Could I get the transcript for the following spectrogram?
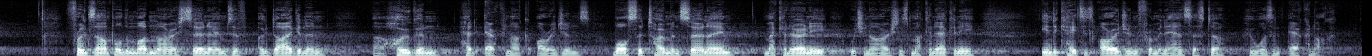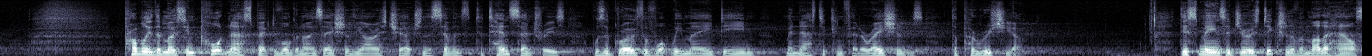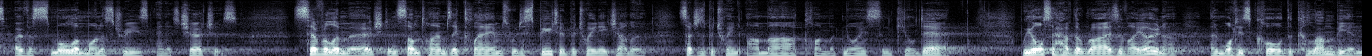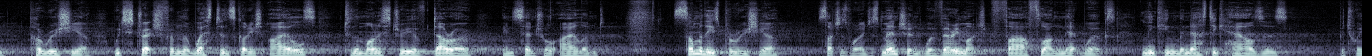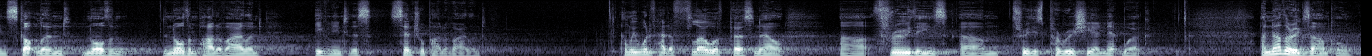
For example, the modern Irish surnames of O'Diagonan, uh, Hogan had Erchnach origins, whilst the Thomond surname, McInerney, which in Irish is McInerney, indicates its origin from an ancestor who was an Erkenach. Probably the most important aspect of organisation of the Irish Church in the 7th to 10th centuries was the growth of what we may deem monastic confederations, the paruchia. This means the jurisdiction of a mother house over smaller monasteries and its churches. Several emerged, and sometimes their claims were disputed between each other, such as between Armagh, Clonmacnoise, and Kildare. We also have the rise of Iona and what is called the Columbian Paruchia, which stretched from the western Scottish Isles to the monastery of Durrow in central Ireland. Some of these Paruchia, such as what I just mentioned, were very much far flung networks linking monastic houses between Scotland, northern, the northern part of Ireland, even into the central part of Ireland. And we would have had a flow of personnel uh, through, these, um, through this Paruchia network. Another example,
